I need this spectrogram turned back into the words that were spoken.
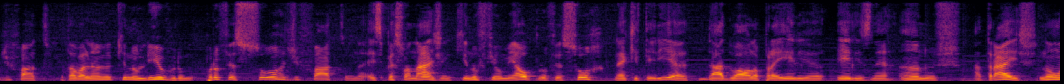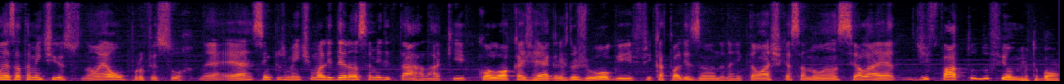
de fato. Eu tava lendo que no livro, professor, de fato, né, esse personagem, que no filme é o professor, né, que teria dado aula pra ele, eles, né, anos atrás, não é exatamente isso. Não é um professor, né, é simplesmente uma liderança militar lá, que coloca as regras do jogo e fica atualizando, né. Então acho que essa nuance, ela é, de fato, do filme. Muito bom.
